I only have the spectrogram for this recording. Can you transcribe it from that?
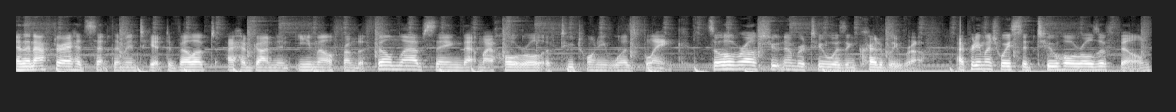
And then after I had sent them in to get developed, I had gotten an email from the film lab saying that my whole roll of 220 was blank. So overall, shoot number two was incredibly rough. I pretty much wasted two whole rolls of film.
